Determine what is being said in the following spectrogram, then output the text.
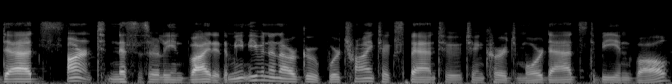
dads aren't necessarily invited. I mean, even in our group, we're trying to expand to to encourage more dads to be involved.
